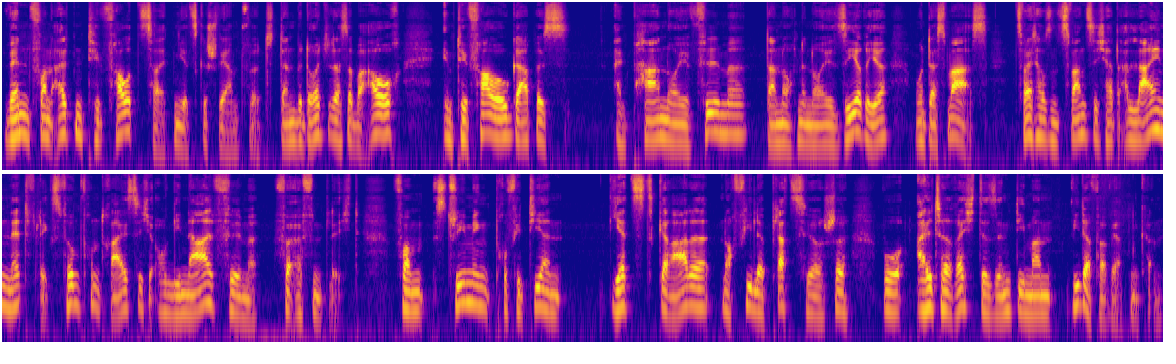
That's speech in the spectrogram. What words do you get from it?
Wenn von alten TV-Zeiten jetzt geschwärmt wird, dann bedeutet das aber auch, im TV gab es ein paar neue Filme, dann noch eine neue Serie und das war's. 2020 hat allein Netflix 35 Originalfilme veröffentlicht. Vom Streaming profitieren jetzt gerade noch viele Platzhirsche, wo alte Rechte sind, die man wiederverwerten kann.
